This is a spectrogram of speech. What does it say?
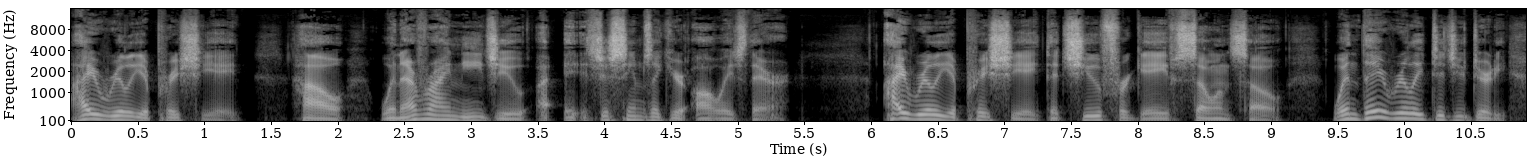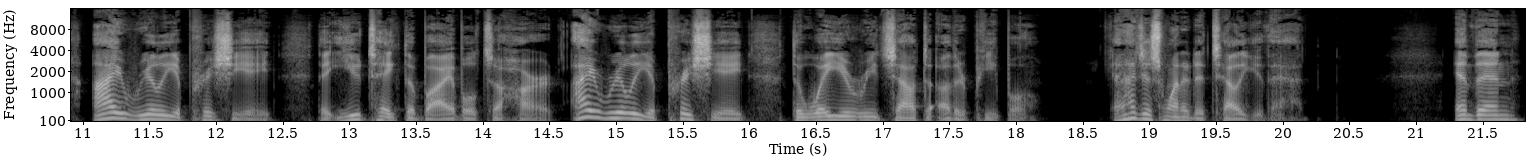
I really appreciate how whenever I need you, it just seems like you're always there. I really appreciate that you forgave so and so when they really did you dirty. I really appreciate that you take the Bible to heart. I really appreciate the way you reach out to other people. And I just wanted to tell you that. And then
